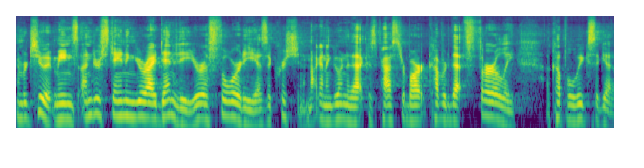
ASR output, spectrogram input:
Number two, it means understanding your identity, your authority as a Christian. I'm not going to go into that because Pastor Bart covered that thoroughly a couple weeks ago.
